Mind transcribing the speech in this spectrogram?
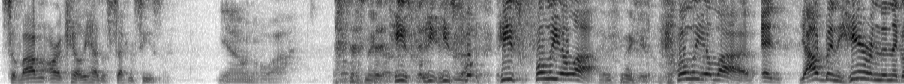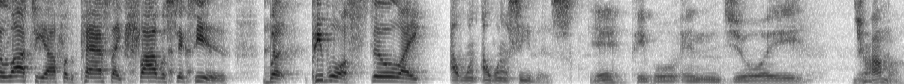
Surviving R. Kelly has a second season. yeah. I don't know why. This nigga, He's he, he's fu- he's fully alive. this nigga is fully alive. And y'all been hearing the nigga lie to y'all for the past like five or six years, but people are still like I want I want to see this. Yeah, people enjoy. Drama.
